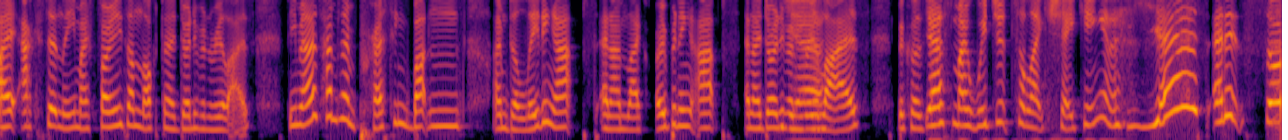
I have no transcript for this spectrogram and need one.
I accidentally, my phone is unlocked and I don't even realize. The amount of times I'm pressing buttons, I'm deleting apps, and I'm like opening apps and I don't even Yes. realize because. Yes, my widgets are like shaking and Yes, and it's so the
